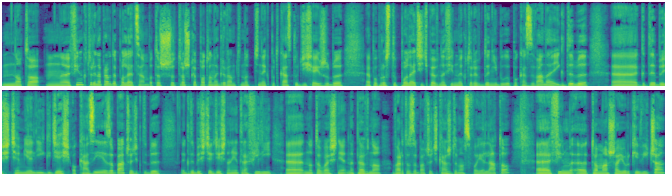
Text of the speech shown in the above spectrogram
no to mm, film, który naprawdę polecam, bo też troszkę po to nagrywam ten odcinek podcastu dzisiaj, żeby e, po prostu polecić pewne filmy, które w Gdyni były pokazywane i gdyby, e, gdybyście mieli gdzieś okazję je zobaczyć, gdyby, gdybyście gdzieś na nie trafili, e, no to właśnie na pewno warto zobaczyć Każdy ma swoje lato. Film Tomasza Jurkiewicza,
